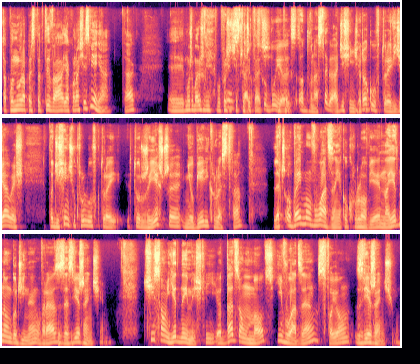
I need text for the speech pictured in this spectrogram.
ta ponura perspektywa, jak ona się zmienia, tak? Y, może Mariusz poprosić Cię tak, przeczytać. Spróbuję od 12, a 10 rogów, które widziałeś, to dziesięciu królów, której, którzy jeszcze nie objęli królestwa, lecz obejmą władzę jako królowie na jedną godzinę wraz ze zwierzęciem. Ci są jednej myśli i oddadzą moc i władzę swoją zwierzęciu.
